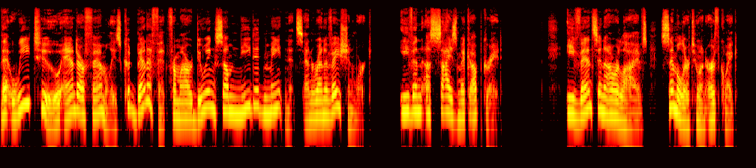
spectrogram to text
that we too and our families could benefit from our doing some needed maintenance and renovation work, even a seismic upgrade. Events in our lives, similar to an earthquake,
